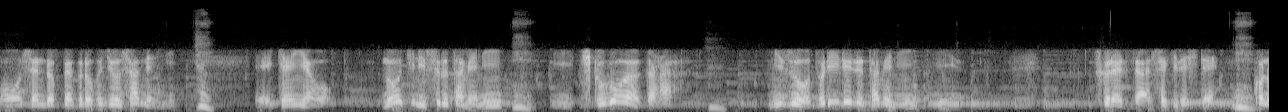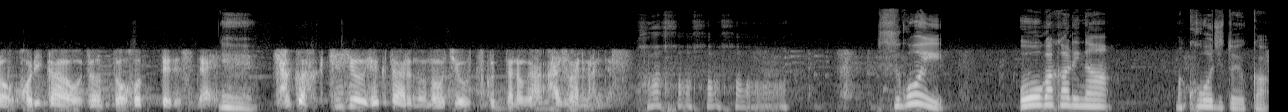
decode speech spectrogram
お1663年に、はい。えー原野を農地にするために、筑後川から水を取り入れるために、い作られた関でして、ええ。この堀川をずっと掘ってですね、ええ。180ヘクタールの農地を作ったのが始まりなんです。はははは。すごい大掛かりな、まあ、工事というか。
